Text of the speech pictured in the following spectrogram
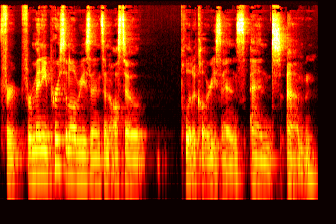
for for many personal reasons and also political reasons and um,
